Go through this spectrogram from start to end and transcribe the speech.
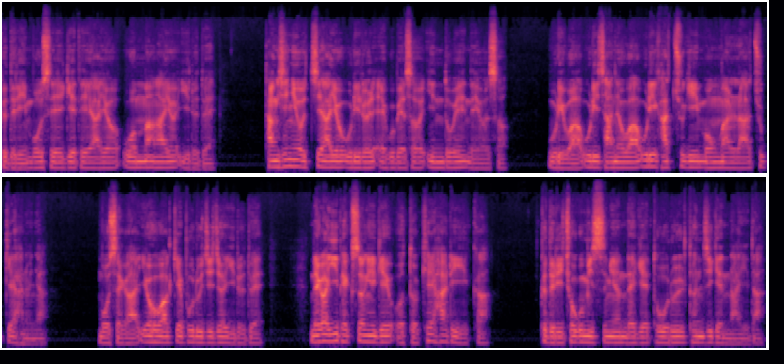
그들이 모세에게 대하여 원망하여 이르되 당신이 어찌하여 우리를 애굽에서 인도에 내어서 우리와 우리 자녀와 우리 가축이 목말라 죽게 하느냐? 모세가 여호와께 부르짖어 이르되 내가 이 백성에게 어떻게 하리이까? 그들이 조금 있으면 내게 돌을 던지겠나이다.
